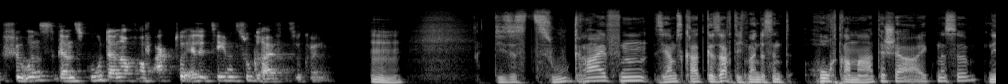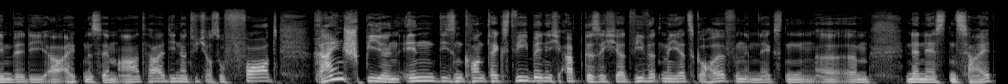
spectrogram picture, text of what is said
für uns ganz gut, dann auch auf aktuelle Themen zugreifen zu können. Mhm dieses Zugreifen, Sie haben es gerade gesagt, ich meine, das sind hochdramatische Ereignisse. Nehmen wir die Ereignisse im Ahrtal, die natürlich auch sofort reinspielen in diesen Kontext. Wie bin ich abgesichert? Wie wird mir jetzt geholfen im nächsten, äh, ähm, in der nächsten Zeit?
